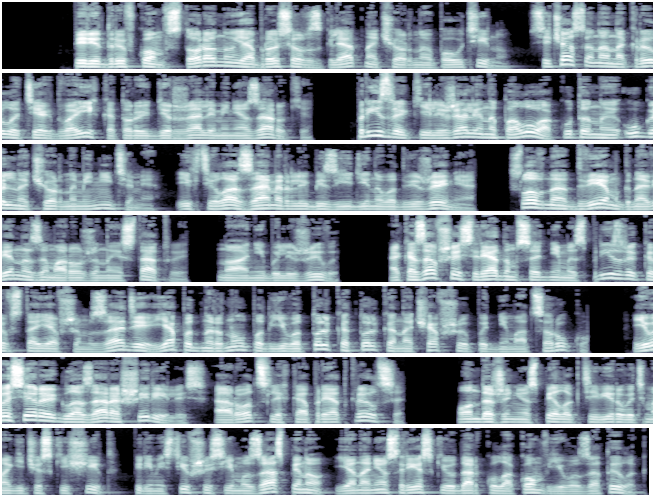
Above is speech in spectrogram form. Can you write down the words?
Перед рывком в сторону я бросил взгляд на черную паутину. Сейчас она накрыла тех двоих, которые держали меня за руки. Призраки лежали на полу, окутанные угольно-черными нитями. Их тела замерли без единого движения, Словно две мгновенно замороженные статуи, но они были живы. Оказавшись рядом с одним из призраков, стоявшим сзади, я поднырнул под его только-только начавшую подниматься руку. Его серые глаза расширились, а рот слегка приоткрылся. Он даже не успел активировать магический щит. Переместившись ему за спину, я нанес резкий удар кулаком в его затылок.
